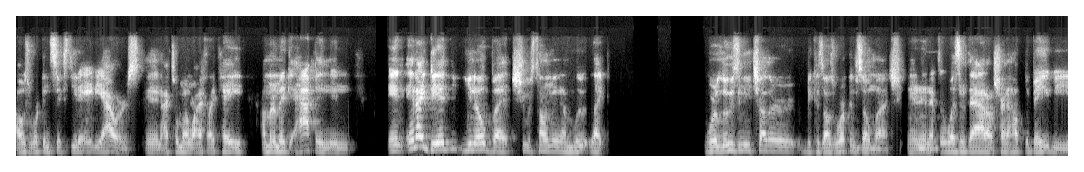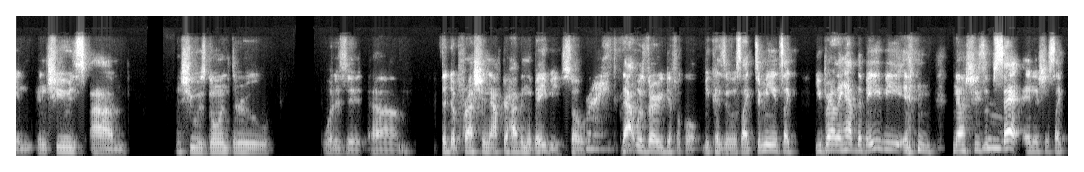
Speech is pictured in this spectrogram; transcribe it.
I was working 60 to 80 hours. And I told my wife, like, hey, I'm gonna make it happen. And and and I did, you know, but she was telling me I'm like we're losing each other because I was working so much. And, and if mm-hmm. it wasn't that, I was trying to help the baby. And and she was um she was going through what is it? Um the depression after having the baby. So right. that was very difficult because it was like to me, it's like you barely have the baby and now she's mm. upset. And it's just like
